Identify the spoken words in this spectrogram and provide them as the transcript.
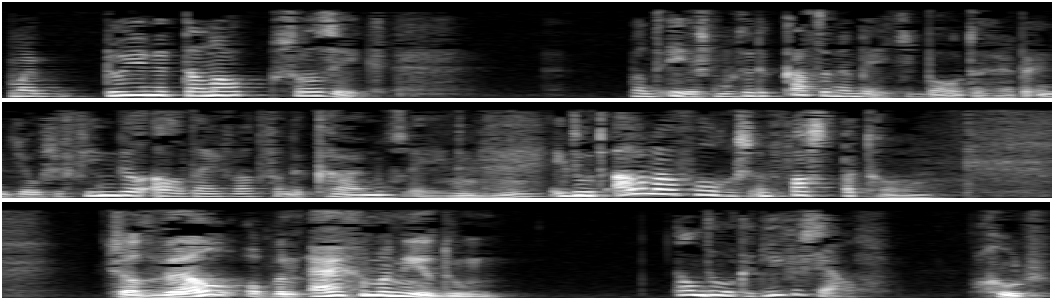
Maar doe je het dan ook zoals ik? Want eerst moeten de katten een beetje boter hebben... en Josephine wil altijd wat van de kruimels eten. Ik doe het allemaal volgens een vast patroon. Ik zal het wel op mijn eigen manier doen. Dan doe ik het liever zelf. Goed.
